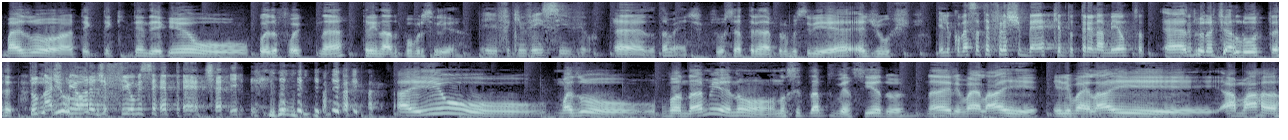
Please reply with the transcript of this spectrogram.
Mas o, tem, tem que entender que o coisa foi, né, treinado por Bruce Lee. Ele fica invencível. É, exatamente. Se você é treinado por Bruce Lee, é, é justo. Ele começa a ter flashback do treinamento. É, durante a luta. Tudo Mais o- meia hora de filme se repete aí. Aí o. Mas o, o Van Damme não, não se dá por vencido, né? Ele vai lá e. Ele vai lá e amarra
